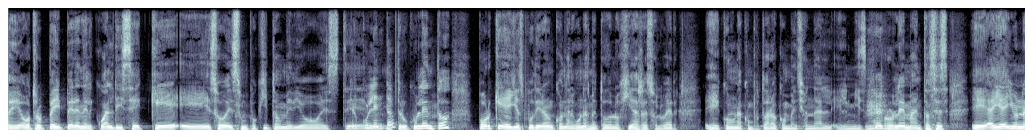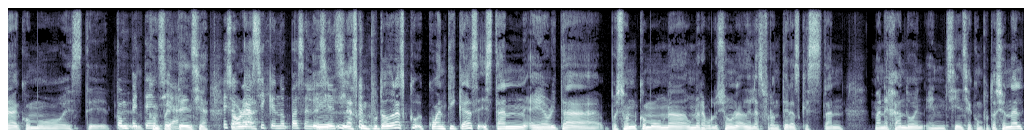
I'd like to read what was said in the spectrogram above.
eh, otro paper en el cual dice que eh, eso es un poquito medio este, truculento. truculento porque ellos pudieron con algunas metodologías resolver eh, con una computadora convencional el mismo problema. Entonces, ahí hay una como este, competencia. Eso casi que no pasa en la ciencia. Las computadoras cuánticas están ahorita, pues son como una, una revolución, una de las fronteras que se están manejando en, en ciencia computacional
